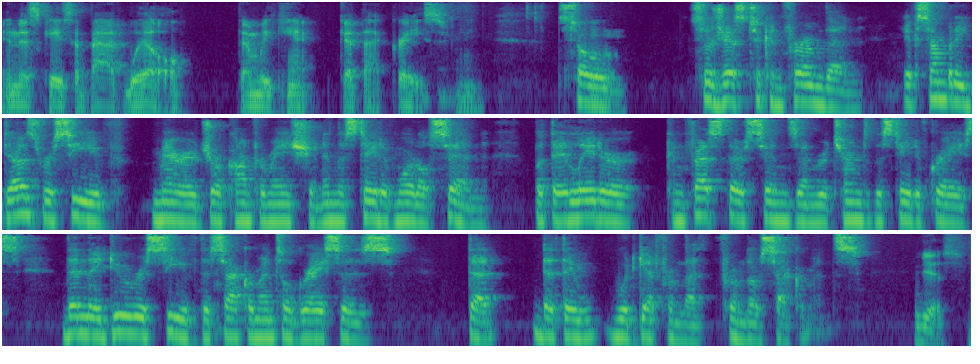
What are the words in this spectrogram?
in this case, a bad will, then we can't get that grace. Right? So, so just to confirm, then, if somebody does receive marriage or confirmation in the state of mortal sin, but they later confess their sins and return to the state of grace, then they do receive the sacramental graces that that they would get from that from those sacraments. Yes.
